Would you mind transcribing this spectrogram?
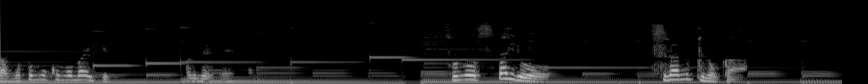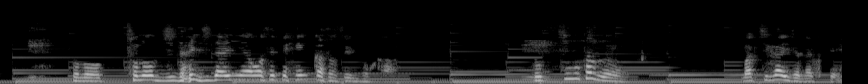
ゃん。が、元も子もないけど、あれだよね。そのスタイルを貫くのか、その、その時代時代に合わせて変化させるのか、どっちも多分、間違いじゃなくて、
